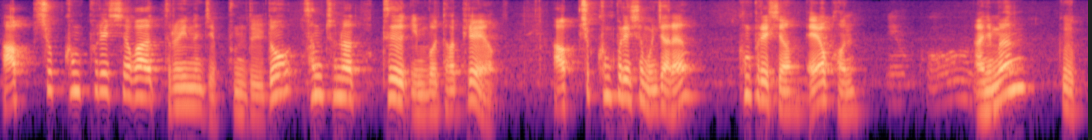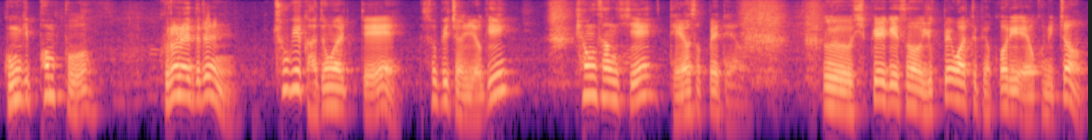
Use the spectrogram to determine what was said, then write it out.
압축 컴프레셔가 들어있는 제품들도 3000와트 인버터가 필요해요. 압축 컴프레셔 뭔지 알아요? 컴프레셔, 에어컨 에어컨. 아니면 그 공기 펌프 그런 애들은 초기 가동할 때 소비 전력이 평상시에 대여섯 배 돼요. 그 쉽게 얘기해서 600와트 벽걸이 에어컨 있죠?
